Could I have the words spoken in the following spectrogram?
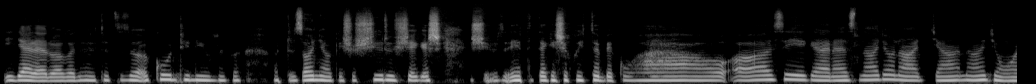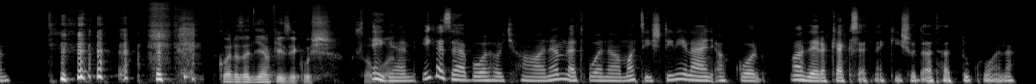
így elragad, tehát ez a continuum, meg a, ott az anyag, és a sűrűség, és, és értitek, és akkor így többiek, wow, az igen, ez nagyon adja, nagyon. Akkor ez egy ilyen fizikus szobor. Igen, igazából, hogyha nem lett volna a macis tinilány, akkor azért a kekszet neki is odaadhattuk volna.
